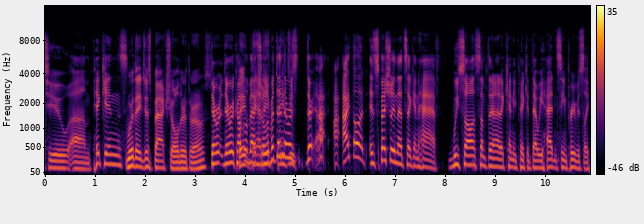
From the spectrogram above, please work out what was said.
to um, Pickens. Were they just back shoulder throws? There were there were a couple They- of back yeah, shoulder, they- but then they there was there. I, I- I thought, especially in that second half, we saw something out of Kenny Pickett that we hadn't seen previously.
